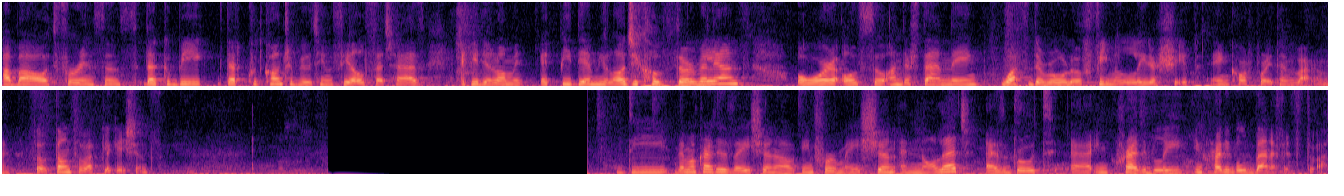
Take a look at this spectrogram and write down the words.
about, for instance, that could be that could contribute in fields such as epidemiolo epidemiological surveillance or also understanding what's the role of female leadership in corporate environment. So tons of applications. The democratization of information and knowledge has brought uh, incredibly incredible benefits to us.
